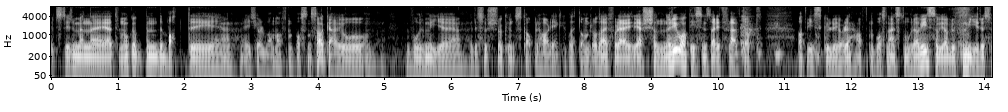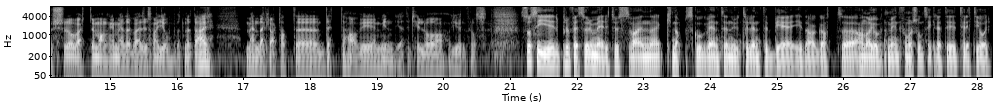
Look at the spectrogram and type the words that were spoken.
utstyr. Men eh, jeg tror nok at en debatt i, i kjølvannet av Aftenpostens sak er jo hvor mye ressurser og kunnskaper har de egentlig på dette området her. For jeg, jeg skjønner jo at de syns det er litt flaut at, at, vi skulle gjøre det. Aftenposten er en stor avis, og vi har brukt mye ressurser og vært mange medarbeidere som har jobbet med dette her. Men det er klart at uh, dette har vi myndigheter til å gjøre for oss. Så sier professor emeritus Svein Knappskog ved NTNU til NTB i dag at uh, han har jobbet med informasjonssikkerhet i 30 år.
